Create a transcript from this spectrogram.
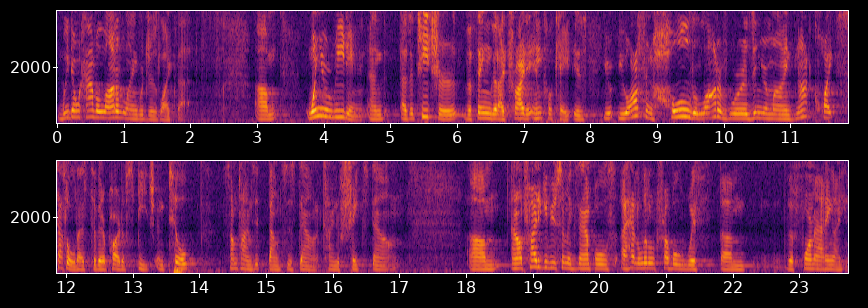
We don't have a lot of languages like that. Um, when you're reading, and as a teacher, the thing that I try to inculcate is you, you often hold a lot of words in your mind not quite settled as to their part of speech until sometimes it bounces down, it kind of shakes down. Um, and I'll try to give you some examples. I had a little trouble with um, the formatting. I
